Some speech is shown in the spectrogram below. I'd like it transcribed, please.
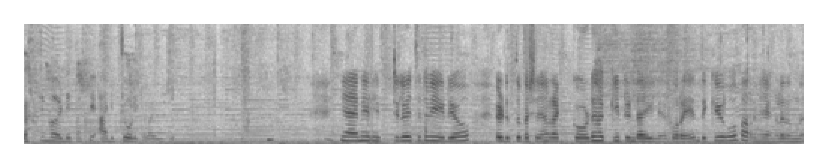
first birthday first അടിച്ചു കൊടുക്കണം എനിക്ക്. ഞാൻ ലിഫ്റ്റിൽ വെച്ചിട്ട് വീഡിയോ എടുത്തു പക്ഷെ ഞാൻ റെക്കോർഡ് ആക്കിയിട്ടുണ്ടായില്ല. കുറേ എന്തൊക്കെയോ പറഞ്ഞു ഞങ്ങൾ നിന്ന്.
